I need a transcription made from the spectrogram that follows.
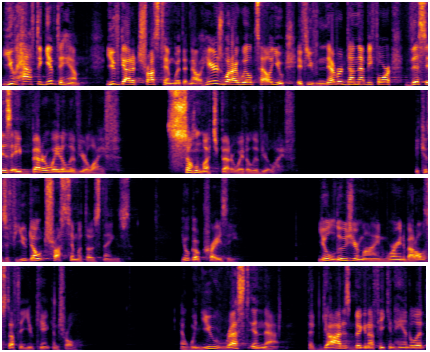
you have to give to him. You've got to trust him with it. Now, here's what I will tell you if you've never done that before, this is a better way to live your life. So much better way to live your life. Because if you don't trust him with those things, you'll go crazy. You'll lose your mind worrying about all the stuff that you can't control. And when you rest in that, that God is big enough, He can handle it,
